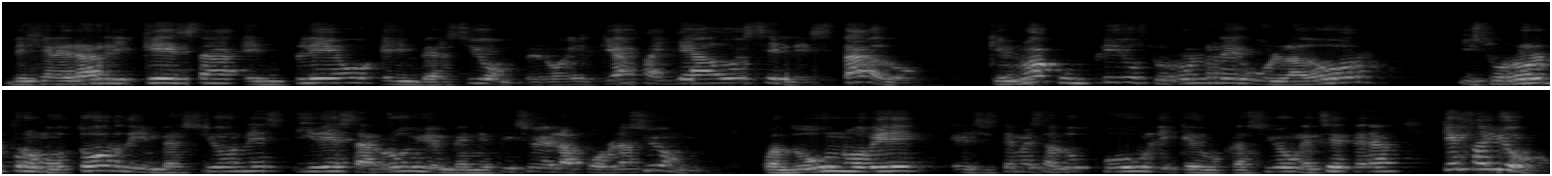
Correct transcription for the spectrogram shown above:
de generar riqueza, empleo e inversión, pero el que ha fallado es el Estado, que no ha cumplido su rol regulador y su rol promotor de inversiones y desarrollo en beneficio de la población. Cuando uno ve el sistema de salud pública, educación, etcétera, ¿qué falló?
